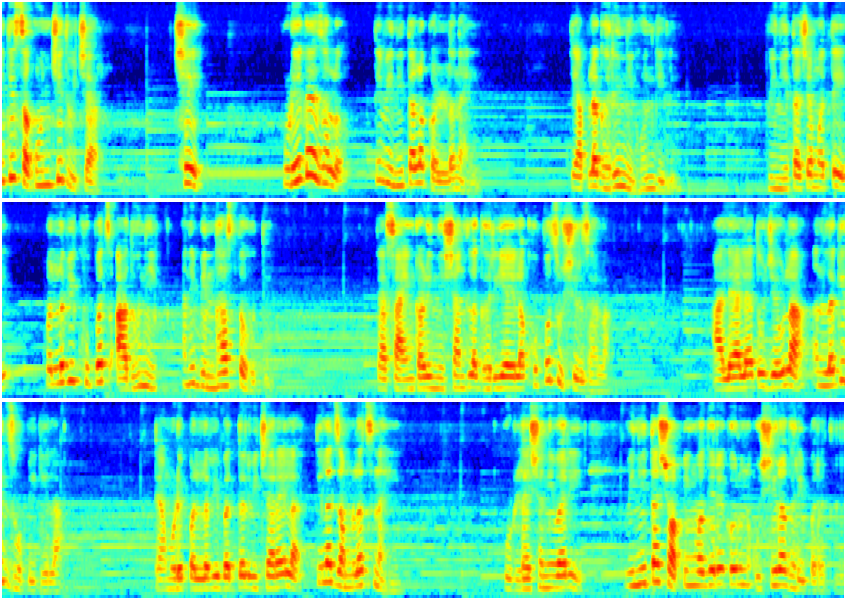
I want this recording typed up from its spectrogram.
किती सकुंचित विचार. छे पुढे काय झालं ते विनिताला कळलं नाही. ती आपल्या घरी निघून गेली. विनिताच्या मते पल्लवी खूपच आधुनिक आणि बिनधास्त होती. त्या सायंकाळी निशांतला घरी यायला खूपच उशीर झाला. आल्या आल्या तो जेवला आणि लगेच झोपी गेला. त्यामुळे पल्लवीबद्दल विचारायला तिला जमलंच नाही. पुढल्या शनिवारी विनीता शॉपिंग वगैरे करून उशिरा घरी परतली.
